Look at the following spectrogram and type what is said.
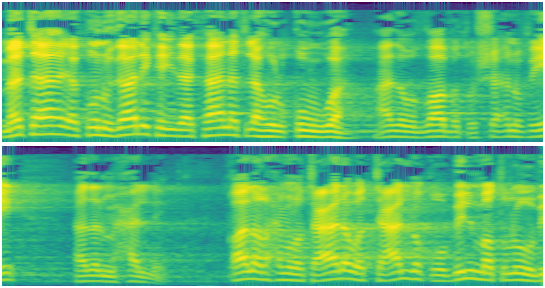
متى يكون ذلك؟ إذا كانت له القوة. هذا هو الضابط والشأن في هذا المحل. قال رحمه الله تعالى والتعلق بالمطلوب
